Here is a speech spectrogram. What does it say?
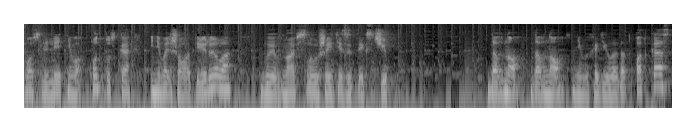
После летнего отпуска и небольшого перерыва вы вновь слушаете ZX Chip. Давно, давно не выходил этот подкаст.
